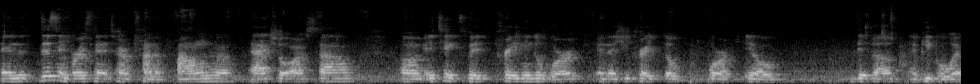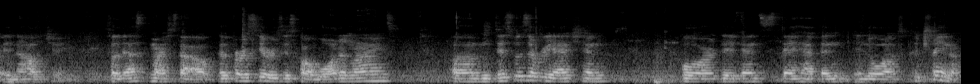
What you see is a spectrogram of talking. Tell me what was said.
and this embracing that term, trying to found her actual art style. Um, it takes with creating the work, and as you create the work, it'll develop and people will acknowledge it. So that's my style. The first series is called Waterlines. Um, this was a reaction for the events that happened in New Orleans, Katrina.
